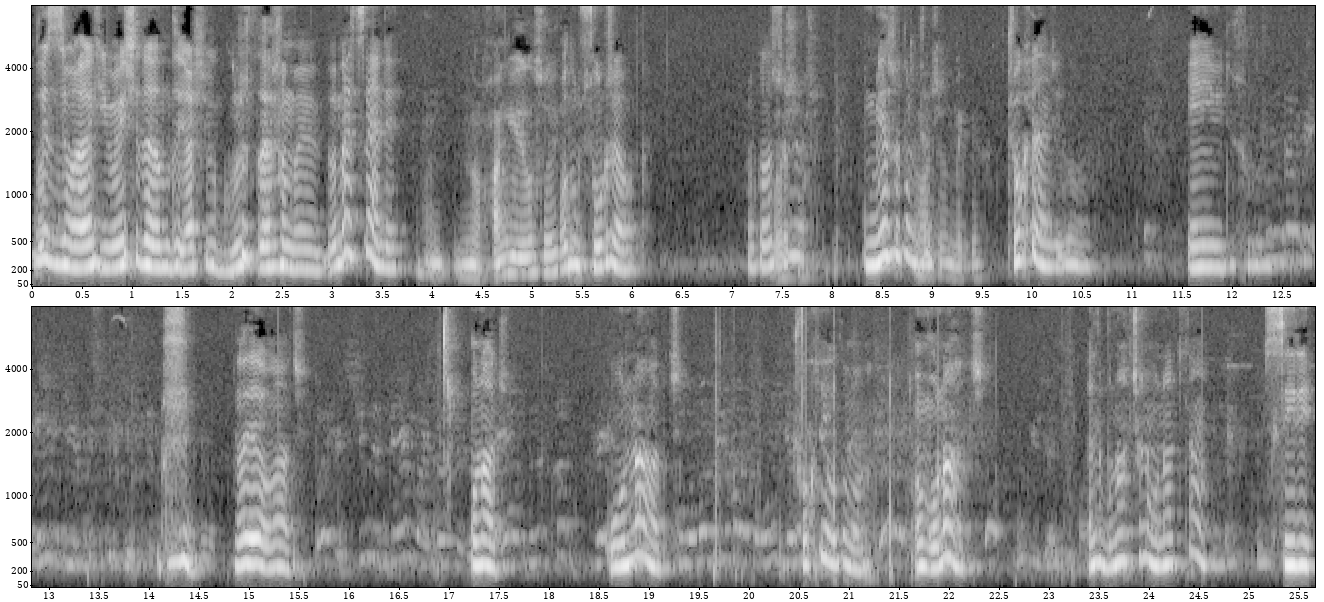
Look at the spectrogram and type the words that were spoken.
Bu zaman kime işe dayandı ya şu grup tarafında. Döner sen Hangi yılı soruyor? Oğlum soru cevap. Boş soru. Niye sordum? Tamam canım bekle. çok eğlenceli ama. En iyi video soruları. Hadi onu aç. Onu aç. Onu aç. Çok iyi oldu ama. Oğlum onu aç. Hadi bunu açsana onu açsana. Seri.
